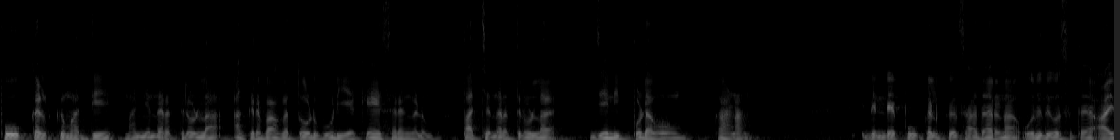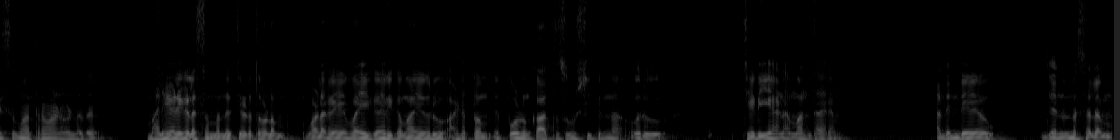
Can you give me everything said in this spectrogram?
പൂക്കൾക്ക് മധ്യേ മഞ്ഞ നിറത്തിലുള്ള അഗ്രഭാഗത്തോടു കൂടിയ കേസരങ്ങളും പച്ച നിറത്തിലുള്ള ജനിപ്പുടവവും കാണാം. ഇതിന്റെ പൂക്കൾക്ക് സാധാരണ ഒരു ദിവസത്തെ ആയുസ് മാത്രമാണുള്ളത്. മലയാളികളെ സംബന്ധിച്ചിടത്തോളം വളരെ വൈകാരികമായ ഒരു അടുപ്പം എപ്പോഴും കാത്തു സൂക്ഷിക്കുന്ന ഒരു ചെടിയാണ് മന്ദാരം. അതിന്റെ ജനനസ്ഥലം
